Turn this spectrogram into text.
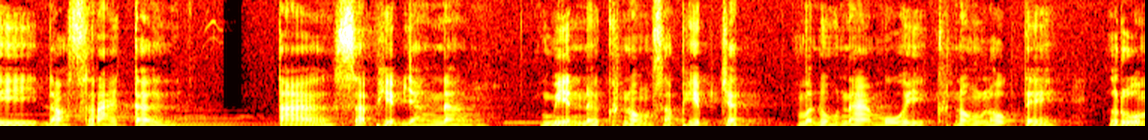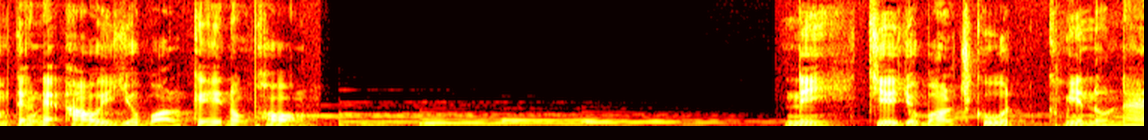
ធីដោះស្រាយទៅតើសភាពយ៉ាងនឹងមាននៅក្នុងសភាពចិត្តមនុស្សណាមួយក្នុងលោកទេ រួមទាំងអ្នកឲ្យយោបល់គេនងផងនេះជាយោបល់ឈួតគ្មាននរណា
